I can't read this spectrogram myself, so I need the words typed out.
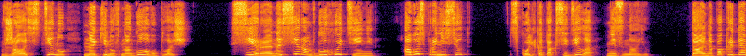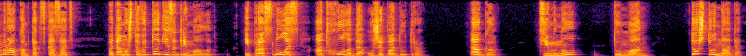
Вжалась в стену, накинув на голову плащ. Серая на сером в глухой тени. Авось пронесет. Сколько так сидела, не знаю. Тайна, покрытая мраком, так сказать, потому что в итоге задремала и проснулась от холода уже под утро. Ага, темно, туман, то, что надо.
